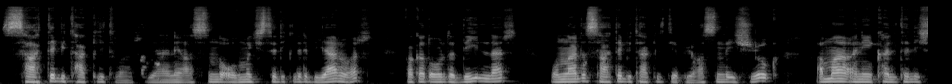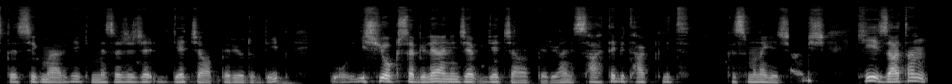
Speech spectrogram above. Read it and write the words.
sahte bir taklit var. Yani aslında olmak istedikleri bir yer var. Fakat orada değiller. Onlar da sahte bir taklit yapıyor. Aslında işi yok. Ama hani kaliteli işte Sigma erkek mesaja geç cevap veriyordur deyip o iş yoksa bile hani geç cevap veriyor. Hani sahte bir taklit kısmına geçilmiş ki zaten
